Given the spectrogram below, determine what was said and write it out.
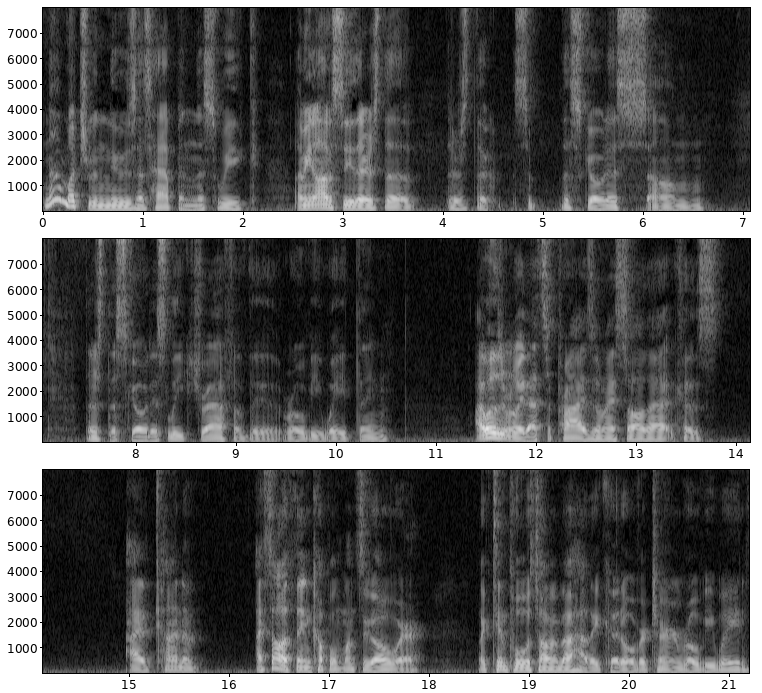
not much news has happened this week. I mean, obviously there's the there's the the SCOTUS um there's the SCOTUS leak draft of the Roe v. Wade thing. I wasn't really that surprised when I saw that because I kind of I saw a thing a couple months ago where like Tim Pool was talking about how they could overturn Roe v. Wade.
